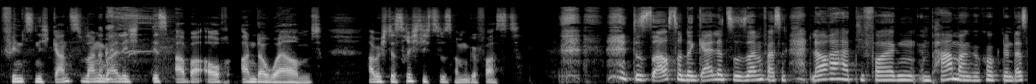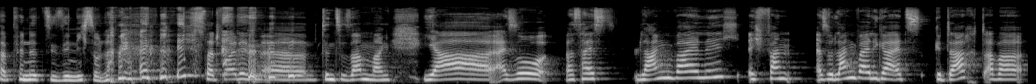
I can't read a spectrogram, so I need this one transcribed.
findet es nicht ganz so langweilig, ist aber auch underwhelmed. Habe ich das richtig zusammengefasst? Das ist auch so eine geile Zusammenfassung. Laura hat die Folgen ein paar Mal geguckt und deshalb findet sie sie nicht so langweilig. Das hat voll den, äh, den Zusammenhang. Ja, also, was heißt langweilig? Ich fand, also langweiliger als gedacht, aber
